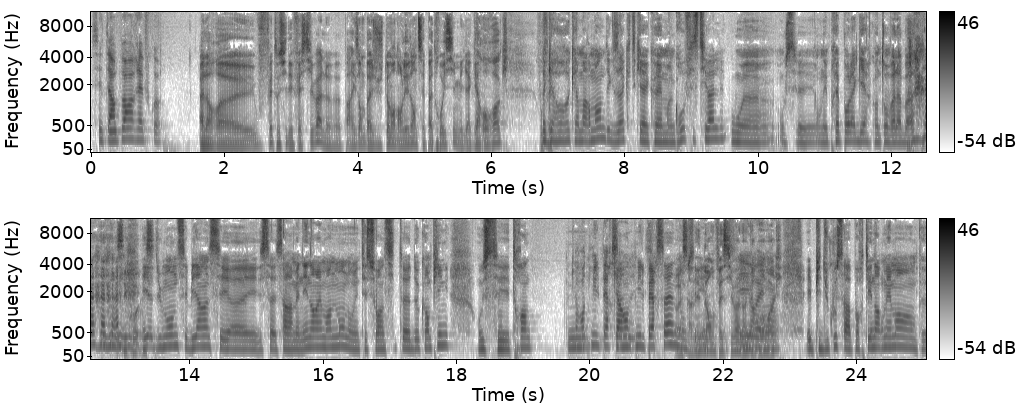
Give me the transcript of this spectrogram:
c'était un peu un rêve quoi. Alors euh, vous faites aussi des festivals, euh, par exemple, bah, justement dans les Landes, c'est pas trop ici, mais il y a Garo Rock. Vous La faites- Gare au Rock à Marmande, exact, qui a quand même un gros festival où, euh, où c'est, on est prêt pour la guerre quand on va là-bas. Il y a du monde, c'est bien, c'est euh, ça, ça ramène énormément de monde. On était sur un site de camping où c'est 30 40 000 personnes. 40 000 personnes. Ouais, c'est un énorme festival, hein, ouais, Rock. Et puis du coup, ça apporte énormément. On peut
